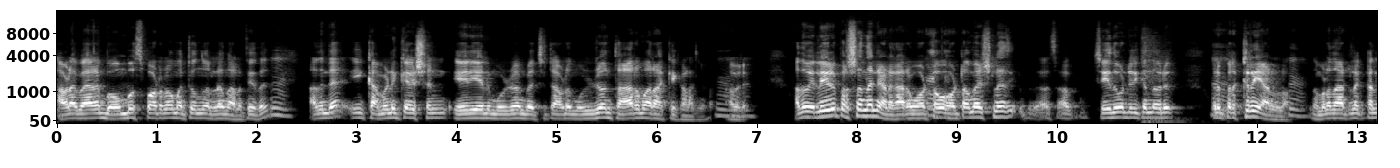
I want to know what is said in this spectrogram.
അവിടെ വേറെ ബോംബ് സ്ഫോടനമോ മറ്റൊന്നും അല്ല നടത്തിയത് അതിന്റെ ഈ കമ്മ്യൂണിക്കേഷൻ ഏരിയയിൽ മുഴുവൻ വെച്ചിട്ട് അവിടെ മുഴുവൻ താറുമാറാക്കി കളഞ്ഞു അവർ. അത് വലിയൊരു പ്രശ്നം തന്നെയാണ്. കാരണം ഓട്ടോ. ഓട്ടോമേഷനിൽ ചെയ്തുകൊണ്ടിരിക്കുന്ന ഒരു ഒരു പ്രക്രിയയാണല്ലോ. നമ്മുടെ നാട്ടിലേക്കാൾ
